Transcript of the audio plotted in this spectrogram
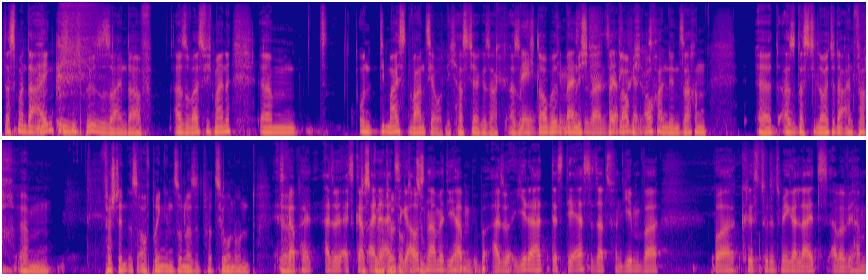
dass man da eigentlich nicht böse sein darf. Also, weißt du, wie ich meine? Ähm, und die meisten waren es ja auch nicht, hast du ja gesagt. Also nee, ich glaube nämlich, da glaube ich auch an den Sachen, äh, also dass die Leute da einfach ähm, Verständnis aufbringen in so einer Situation und es äh, gab halt also es gab eine halt einzige halt Ausnahme die haben über also jeder hat das der erste Satz von jedem war boah Chris tut uns mega leid aber wir haben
